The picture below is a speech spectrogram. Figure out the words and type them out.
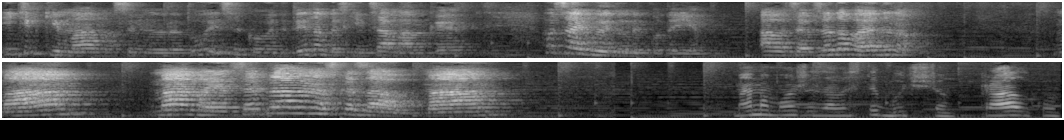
І тільки мама сильно рятується, коли дитина без кінця мамкає. Хоча й виду не подає. Але це вже доведено. Мам! Мама, я все правильно сказав. Мам! Мама може завести будь-що пралку,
